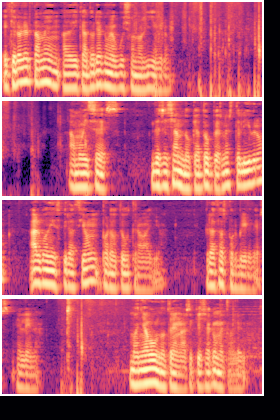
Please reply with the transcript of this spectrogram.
e quero ler tamén a dedicatoria que me puxo no libro. A Moisés, desexando que atopes neste libro algo de inspiración para o teu traballo. Grazas por virdes, Elena. Mañá vou no tren, así que xa cometo a lelo.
